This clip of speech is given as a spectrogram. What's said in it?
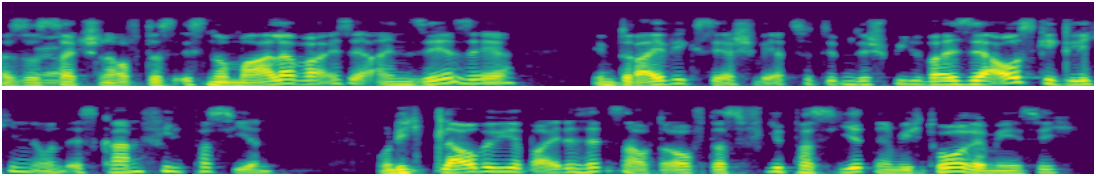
Also das ja. zeigt schon auf, das ist normalerweise ein sehr, sehr im Dreiweg sehr schwer zu tippendes Spiel, weil sehr ausgeglichen und es kann viel passieren. Und ich glaube, wir beide setzen auch darauf, dass viel passiert, nämlich toremäßig.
